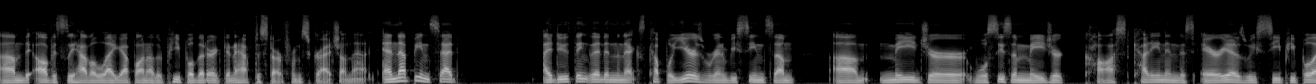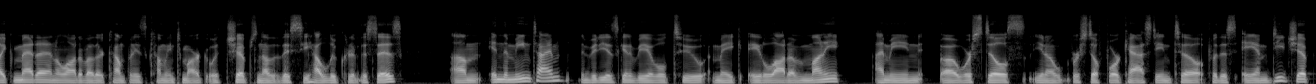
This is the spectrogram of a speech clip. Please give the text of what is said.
um, they obviously have a leg up on other people that are going to have to start from scratch on that. And that being said, I do think that in the next couple years we're going to be seeing some um, major. We'll see some major cost cutting in this area as we see people like Meta and a lot of other companies coming to market with chips now that they see how lucrative this is. Um, in the meantime, Nvidia is going to be able to make a lot of money. I mean, uh, we're still, you know, we're still forecasting till for this AMD chip,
